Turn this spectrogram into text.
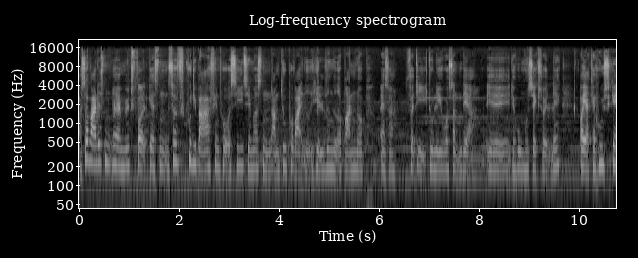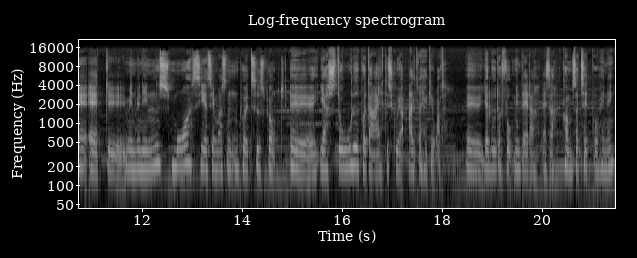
Og så var det sådan, når jeg mødte folk, at sådan, så kunne de bare finde på at sige til mig sådan, du er på vej ned i helvede, ned og brænde op. Altså, fordi du lever sådan der, øh, det homoseksuelle, ikke? Og jeg kan huske, at øh, min venindes mor siger til mig sådan på et tidspunkt, øh, jeg stolede på dig, det skulle jeg aldrig have gjort. Øh, jeg lod dig få min datter, altså komme så tæt på hende, ikke?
